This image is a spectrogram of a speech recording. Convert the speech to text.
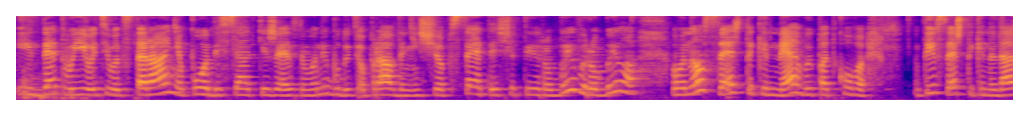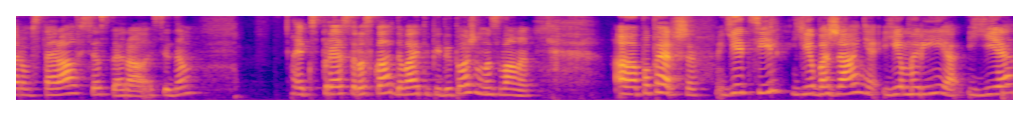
і де твої оці от старання по десятки жестів, вони будуть оправдані, що все те, що ти робив, робила, воно все ж таки не випадково. Ти все ж таки недаром старався, старалася. Да? Експрес-розклад, давайте підітожимо з вами. По-перше, є ціль, є бажання, є мрія, є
